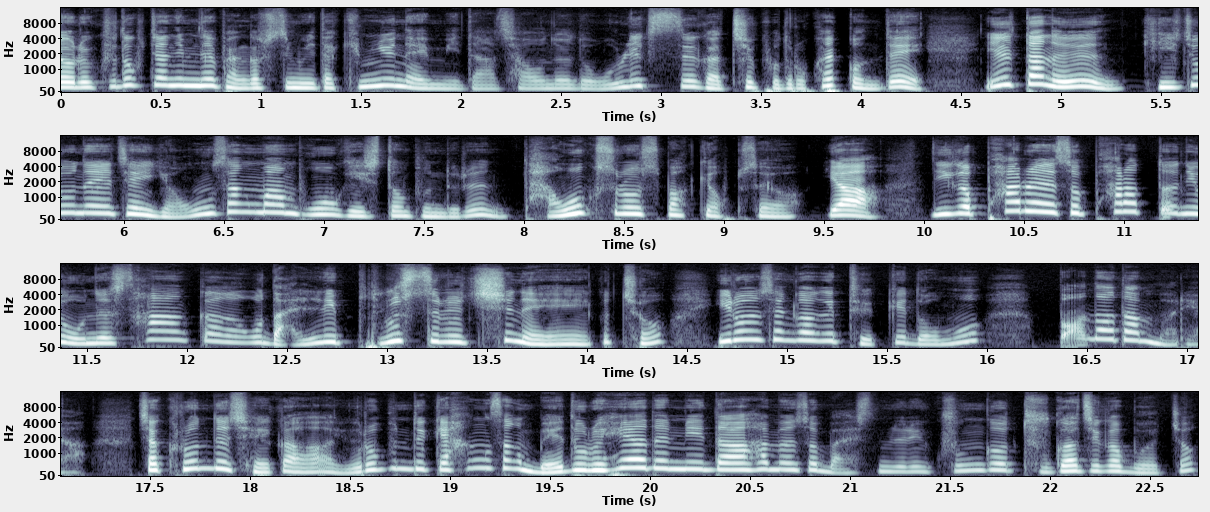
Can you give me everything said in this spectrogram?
우리 구독자님들 반갑습니다. 김윤아입니다. 자, 오늘도 올릭스 같이 보도록 할 건데, 일단은 기존에 제 영상만 보고 계시던 분들은 당혹스러울 수밖에 없어요. 야, 네가 팔아에서 팔았더니 오늘 상한가 가고 난리 브루스를 치네. 그쵸? 이런 생각이 들게 너무 뻔하단 말이야. 자, 그런데 제가 여러분들께 항상 매도를 해야 됩니다 하면서 말씀드린 근거 두 가지가 뭐였죠?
